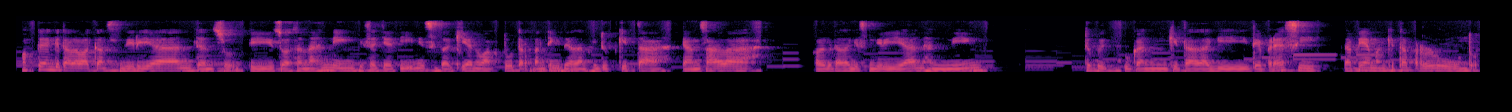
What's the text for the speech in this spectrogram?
Waktu yang kita lewatkan sendirian dan su- di suasana hening bisa jadi ini sebagian waktu terpenting dalam hidup kita. Jangan salah, kalau kita lagi sendirian, hening, itu bu- bukan kita lagi depresi, tapi emang kita perlu untuk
